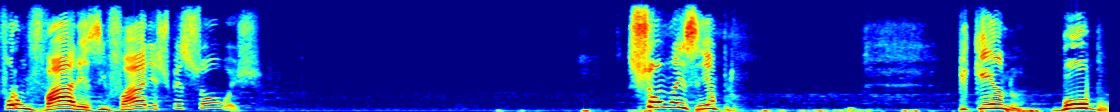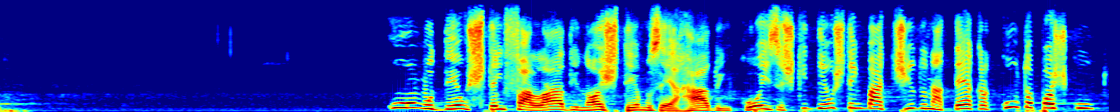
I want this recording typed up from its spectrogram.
Foram várias e várias pessoas. Só um exemplo. Pequeno, bobo, como Deus tem falado e nós temos errado em coisas que Deus tem batido na tecla culto após culto.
